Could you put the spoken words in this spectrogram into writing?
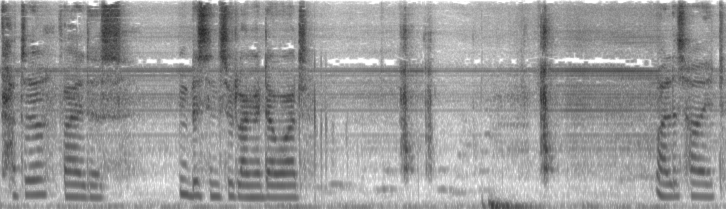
cutte, weil das ein bisschen zu lange dauert. Weil es halt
